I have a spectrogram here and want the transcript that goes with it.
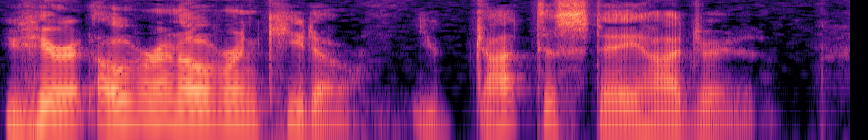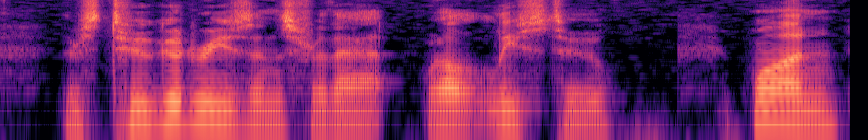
You hear it over and over in keto. You got to stay hydrated. There's two good reasons for that. Well, at least two. One,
